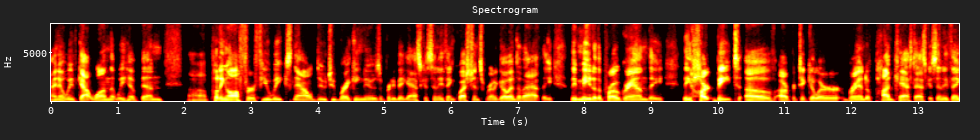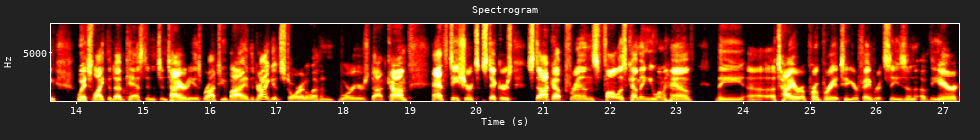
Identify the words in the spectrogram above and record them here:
I know we've got one that we have been uh, putting off for a few weeks now due to breaking news. A pretty big ask us anything questions. We're going to go into that. The the meat of the program. The the heartbeat of our particular brand of podcast. Ask us anything, which like the Dubcast in its entirety is brought to you by the Dry Goods Store at 11warriors.com com. Hats, t shirts, stickers, stock up, friends. Fall is coming. You want to have the uh, attire appropriate to your favorite season of the year.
